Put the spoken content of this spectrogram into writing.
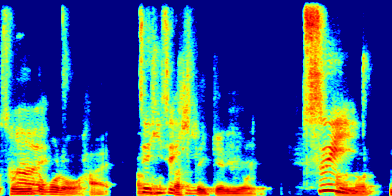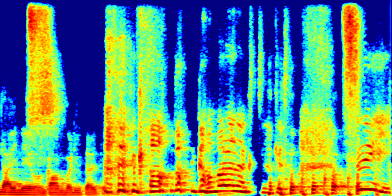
そういうところを、はい。あのぜひぜひ。出していけるように、つい、来年は頑張りたいと思います。頑張頑張らなくていいけど、つい、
